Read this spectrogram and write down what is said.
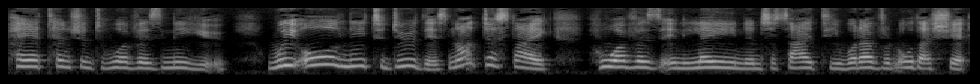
pay attention to whoever is near you. We all need to do this, not just like whoever's in lane in society, whatever, and all that shit.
